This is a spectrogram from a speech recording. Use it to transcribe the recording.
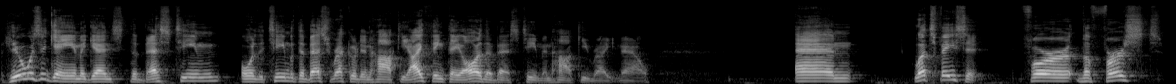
here was a game against the best team or the team with the best record in hockey. I think they are the best team in hockey right now. And let's face it, for the first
